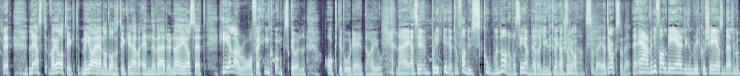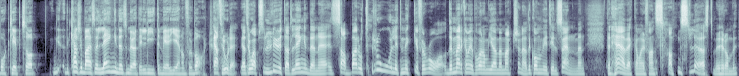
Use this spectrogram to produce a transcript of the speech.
läst vad jag tyckt, men jag är en av de som tycker det här var ännu värre. Nu har jag sett hela Raw för en gångs skull och det borde jag inte ha gjort. Nej, alltså på riktigt, jag tror fan du är skonad av att se den där Jag tror YouTube-versionen. också det. Jag tror också det. Även ifall det är liksom ricochet och sånt där som är bortklippt så det kanske bara är längden som gör att det är lite mer genomförbart. Jag tror det. Jag tror absolut att längden eh, sabbar otroligt mycket för Raw. Det märker man ju på vad de gör med matcherna. Det kommer vi till sen, men den här veckan var det fan sanslöst med hur de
